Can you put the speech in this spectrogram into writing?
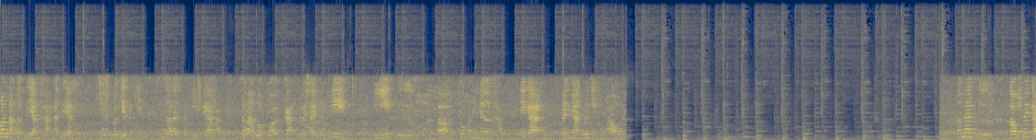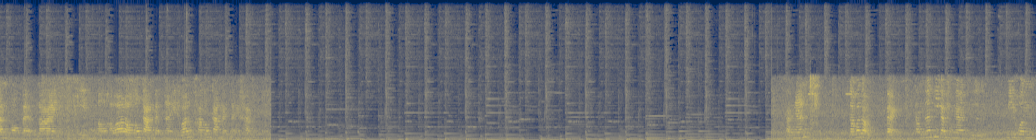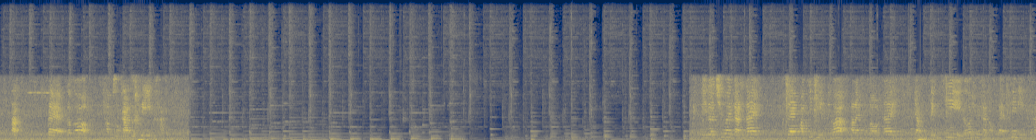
วันหลังเลิกเรียนค่ะนักเรียนกลุ่มธุรกิจสกรีนเสื้อและสกรีนแก้วค่ะ จะมารวมตัวกันโดยใช้พื้นที่นี้คือตู้คอนเทนเนอร์ค่ะ ในการเป็นงานธุรกิจของเราเริ่มแรกคือเราช่วยกันออกแบบลายสกรีนของเราค่ะว่าเราต้องการแบบ เราก็จะแบ่งทำหน้าที่การทำงานคือ มีคนตัดแบบแล้วก็ทำการสกรีนค่ะนี้เราช่วยกันได้แสดงความคิดเห็นหรือว่าอะไรของเราได้อย่างเต็มที่แล้วก็ช่วยกันออกแบบให้มีพลังที่ดีค่ะ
